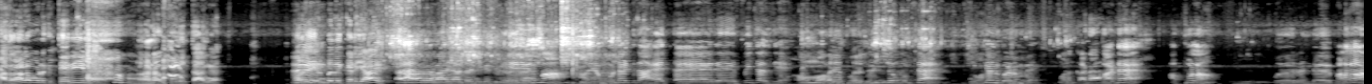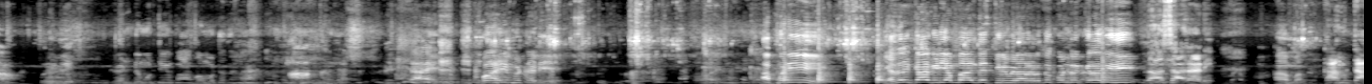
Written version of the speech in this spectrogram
அதனால உனக்கு தெரியல. ஆனா கொடுத்தாங்க. என்பது கிடையாது ரெண்டு முட்டை. சிக்கன் குழம்பு. உனக்கு கடை. அப்பளம் ரெண்டு பலகாரம் ஒரு ரெண்டு முட்டையும் பாப்பா முட்டை தானே? முட்டடி. அப்படி எதற்காக அம்மா இந்த திருவிழா நடந்து கொண்டிருக்கிறது? ராசாராணி. ஆமா. காமிட்டா.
